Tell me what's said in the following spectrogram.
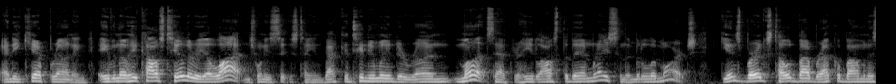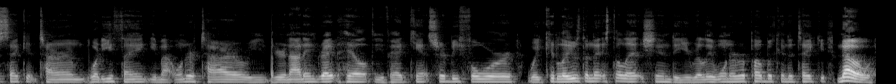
and he kept running, even though he cost Hillary a lot in 2016 by continuing to run months after he lost the damn race in the middle of March. Ginsburg's told by Barack Obama in his second term, What do you think? You might want to retire. You're not in great health. You've had cancer before. We could lose the next election. Do you really want a Republican to take you? No,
